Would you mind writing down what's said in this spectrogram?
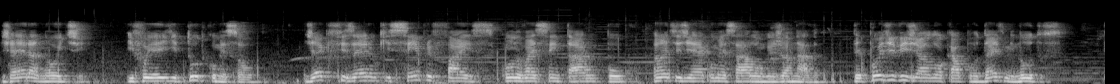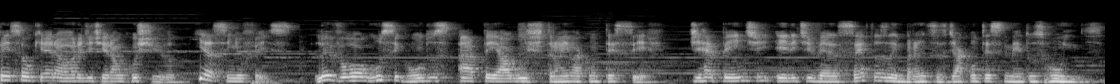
já era noite, e foi aí que tudo começou. Jack fizeram o que sempre faz quando vai sentar um pouco antes de recomeçar a longa jornada. Depois de vigiar o local por 10 minutos, pensou que era hora de tirar um cochilo, e assim o fez. Levou alguns segundos até algo estranho acontecer. De repente, ele tivera certas lembranças de acontecimentos ruins.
